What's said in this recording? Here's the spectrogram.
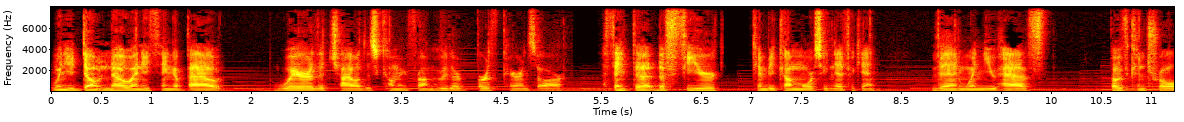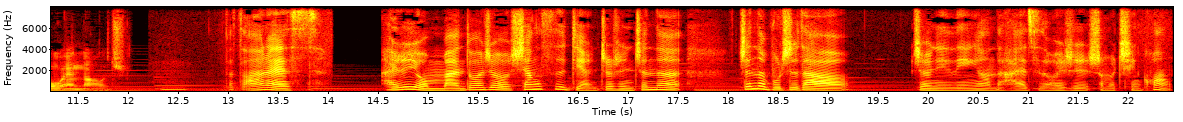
When you don't know anything about where the child is coming from, who their birth parents are, I think the, the fear can become more significant than when you have both control and knowledge. That's honest，还是有蛮多就相似点，就是你真的真的不知道， 就你领养的孩子会是什么情况，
